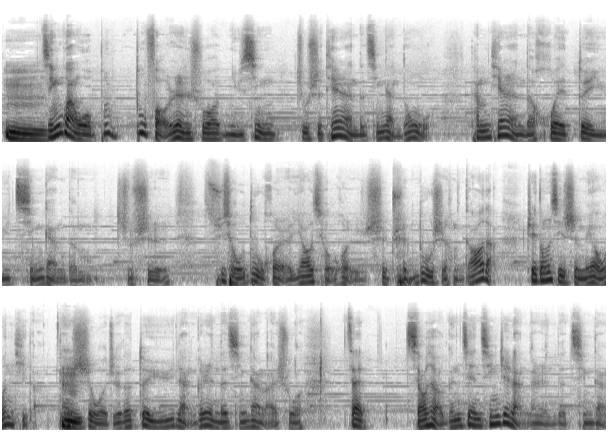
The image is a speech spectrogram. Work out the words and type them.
嗯尽管我不不否认说女性就是天然的情感动物，她们天然的会对于情感的，就是需求度或者要求或者是纯度是很高的，这东西是没有问题的。但是我觉得对于两个人的情感来说，在小小跟建青这两个人的情感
